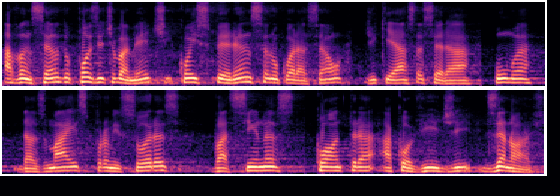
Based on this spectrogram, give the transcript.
avançando positivamente, com esperança no coração de que esta será uma das mais promissoras vacinas contra a Covid-19.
